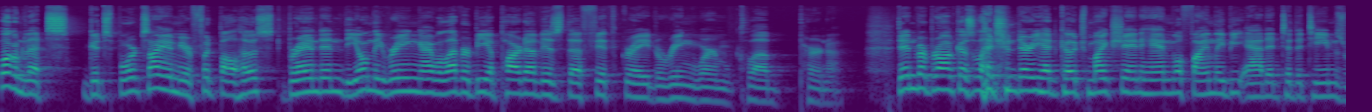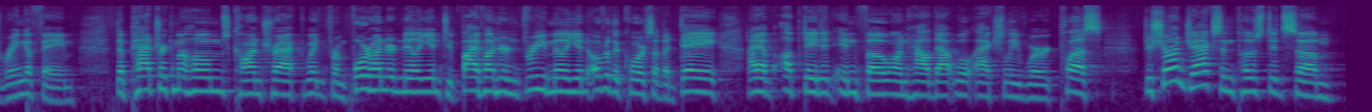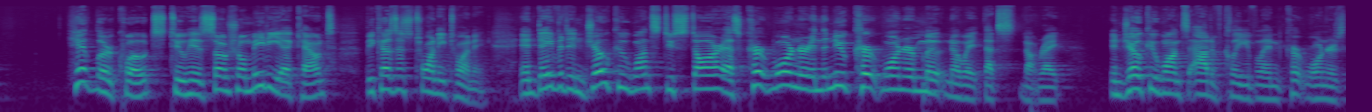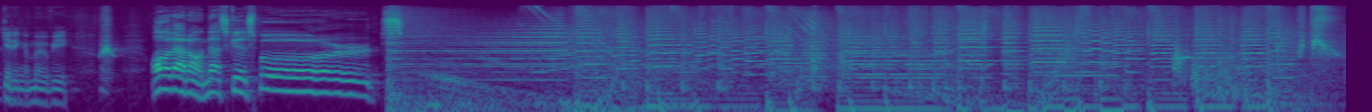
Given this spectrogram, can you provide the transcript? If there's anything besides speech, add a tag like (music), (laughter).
Welcome to That's Good Sports. I am your football host, Brandon. The only ring I will ever be a part of is the fifth grade ringworm club, Perna. Denver Broncos (laughs) legendary head coach Mike Shanahan will finally be added to the team's Ring of Fame. The Patrick Mahomes contract went from 400 million to 503 million over the course of a day. I have updated info on how that will actually work. Plus, DeSean Jackson posted some Hitler quotes to his social media account because it's 2020. And David Njoku wants to star as Kurt Warner in the new Kurt Warner movie. No, wait, that's not right. Njoku wants out of Cleveland. Kurt Warner's getting a movie. Whew. All of that on That's Good Sports.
